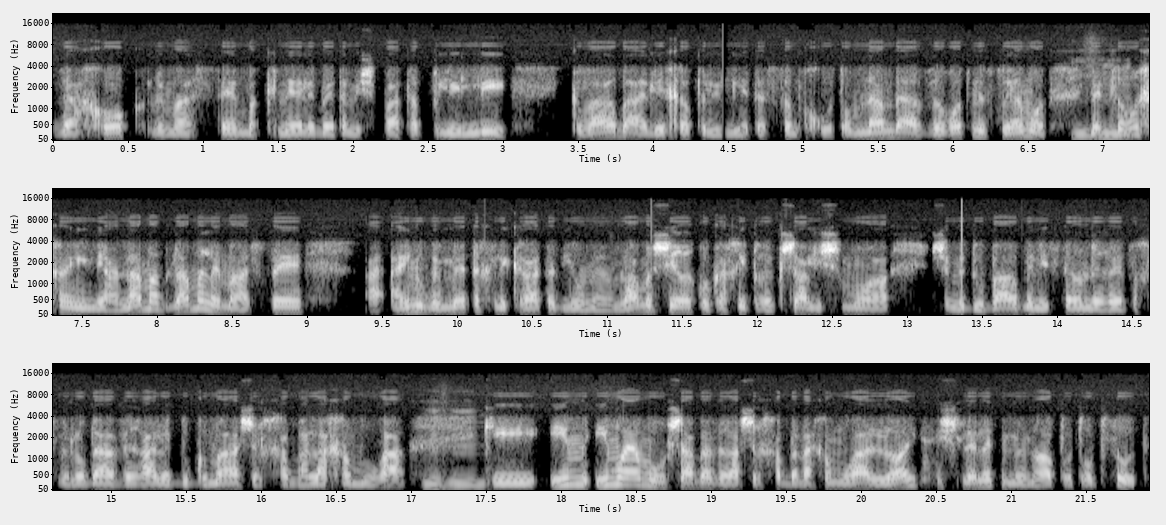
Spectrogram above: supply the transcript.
והחוק למעשה מקנה לבית המשפט הפלילי כבר בהליך הפלילי את הסמכות, אמנם בעבירות מסוימות. Mm-hmm. לצורך העניין, למה, למה למעשה היינו במתח לקראת הדיון היום? למה שירה כל כך התרגשה לשמוע שמדובר בניסיון לרצח ולא בעבירה לדוגמה של חבלה חמורה? Mm-hmm. כי אם, אם הוא היה מורשע בעבירה של חבלה חמורה, לא הייתה נשללת ממנו אפוטרופסות.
